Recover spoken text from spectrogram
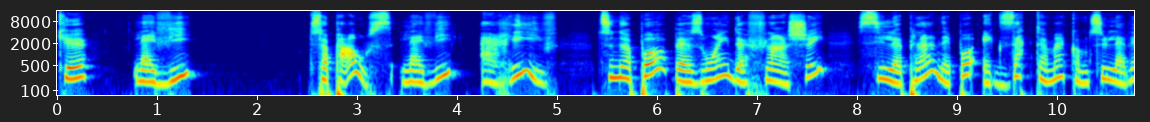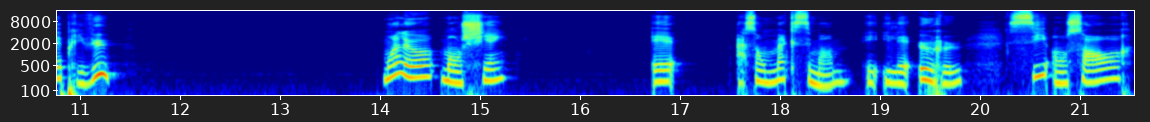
que la vie se passe, la vie arrive. Tu n'as pas besoin de flancher si le plan n'est pas exactement comme tu l'avais prévu. Moi, là, mon chien est à son maximum et il est heureux si on sort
